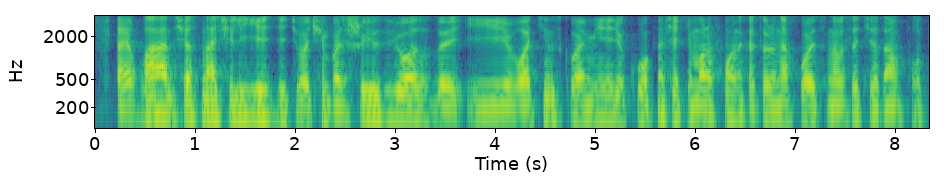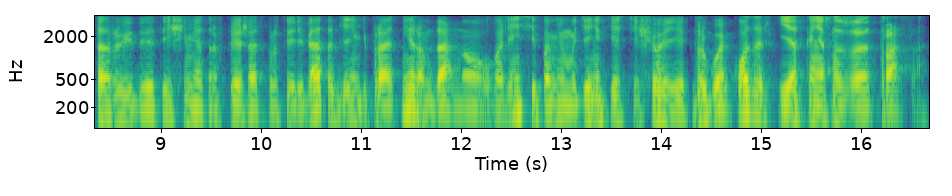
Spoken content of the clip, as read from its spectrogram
в Таиланд сейчас начали ездить очень большие звезды, и в Латинскую Америку на всякие марафоны, которые находятся на высоте там полторы-две тысячи метров, приезжают крутые ребята, деньги правят миром, да, но в Валенсии помимо денег есть еще и другой козырь, и это, конечно же, трасса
